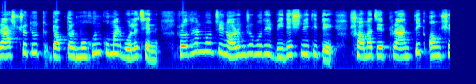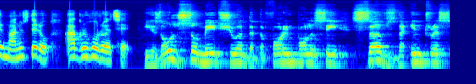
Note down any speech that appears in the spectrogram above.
রাষ্ট্রদূত ডক্টর মোহন কুমার বলেছেন প্রধানমন্ত্রী নরেন্দ্র মোদীর বিদেশ নীতিতে সমাজের প্রান্তিক অংশের মানুষদেরও আগ্রহ রয়েছে He has also made sure that the foreign policy serves the interests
